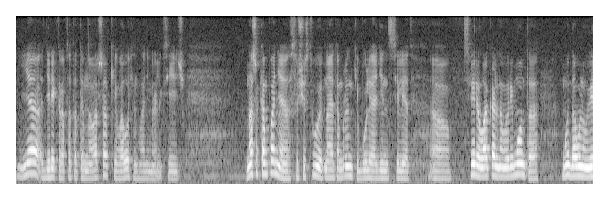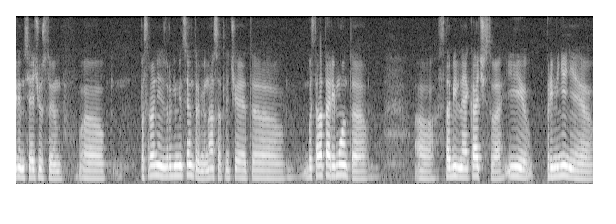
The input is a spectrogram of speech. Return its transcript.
я директор автототем на Варшавке Волохин Владимир Алексеевич. Наша компания существует на этом рынке более 11 лет. Э, в сфере локального ремонта мы довольно уверенно себя чувствуем. Э, по сравнению с другими центрами нас отличает э, быстрота ремонта, стабильное качество и применение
